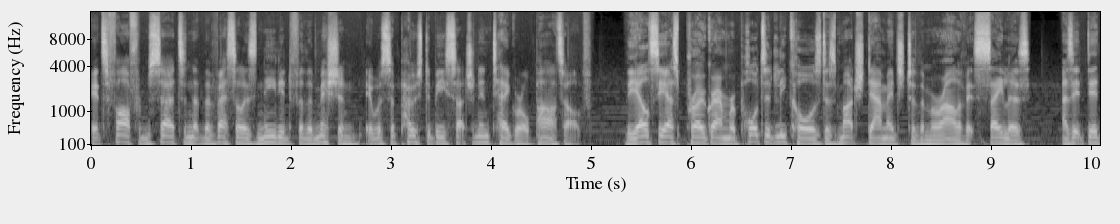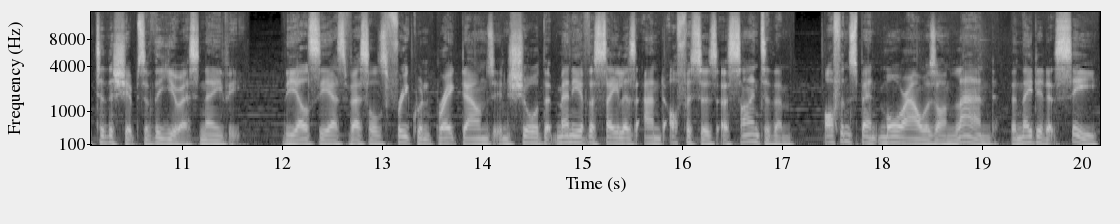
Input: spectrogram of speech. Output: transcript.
it's far from certain that the vessel is needed for the mission it was supposed to be such an integral part of. The LCS program reportedly caused as much damage to the morale of its sailors as it did to the ships of the US Navy. The LCS vessel's frequent breakdowns ensured that many of the sailors and officers assigned to them often spent more hours on land than they did at sea,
